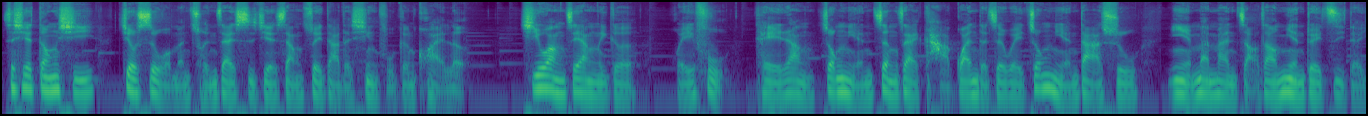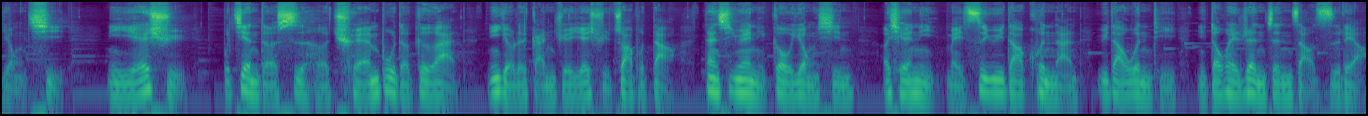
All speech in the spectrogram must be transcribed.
这些东西。就是我们存在世界上最大的幸福跟快乐。希望这样一个回复可以让中年正在卡关的这位中年大叔，你也慢慢找到面对自己的勇气。你也许不见得适合全部的个案，你有的感觉也许抓不到，但是因为你够用心，而且你每次遇到困难、遇到问题，你都会认真找资料。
